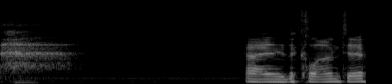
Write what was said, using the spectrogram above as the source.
Uh, the clone, too.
